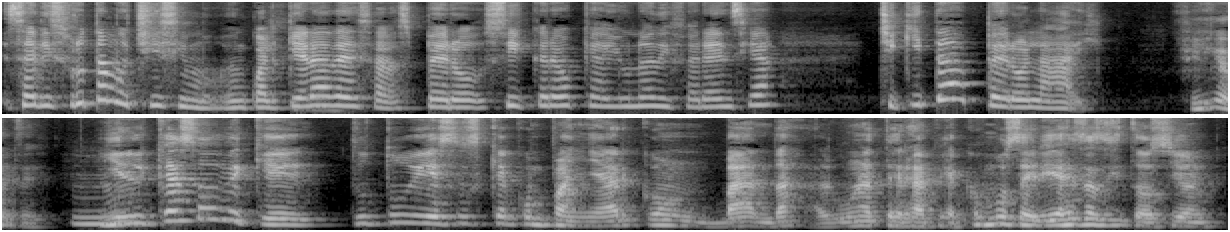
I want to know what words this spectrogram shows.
Se disfruta muchísimo en cualquiera de esas, pero sí creo que hay una diferencia chiquita, pero la hay. Fíjate. Y en el caso de que tú tuvieses que acompañar con banda alguna terapia, ¿cómo sería esa situación?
